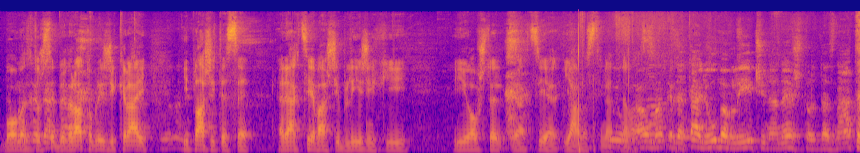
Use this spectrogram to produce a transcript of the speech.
Boma, zato što se vjerojatno bliži kraj i plašite se reakcije vaših bližnjih i, i uopšte reakcije javnosti na, na vas. Makar da ta ljubav liči na nešto, da znate,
